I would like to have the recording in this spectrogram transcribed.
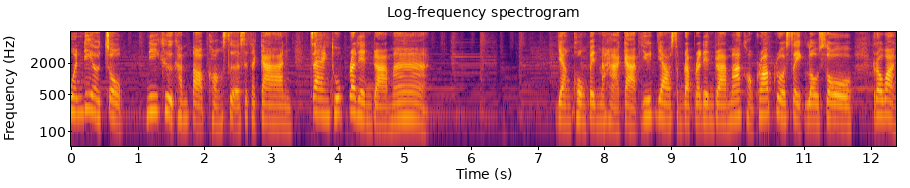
้วนเดียวจบ นี่คือคำตอบของเสือเศรษฐการ แจ้งทุกประเด็นดราม่ายังคงเป็นมหากาบยืดยาวสำหรับประเด็นดราม่าของครอบครัวเสกโลโซ ระหว่าง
